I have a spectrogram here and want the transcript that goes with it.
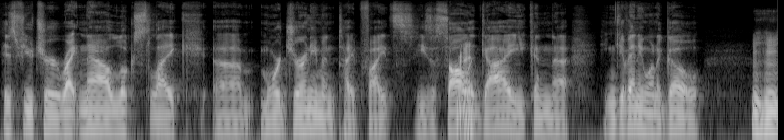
his future right now looks like um, more journeyman type fights. He's a solid Right. guy. He can uh, he can give anyone a go. Hmm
